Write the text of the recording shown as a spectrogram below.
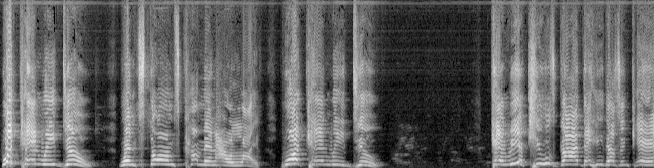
What can we do when storms come in our life? What can we do? Can we accuse God that He doesn't care?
